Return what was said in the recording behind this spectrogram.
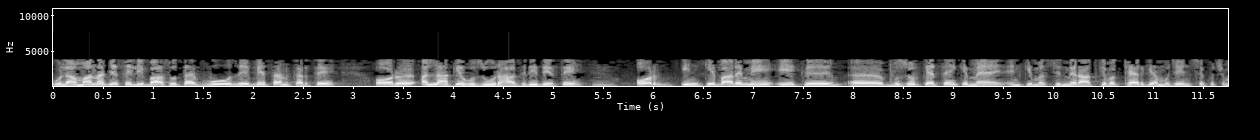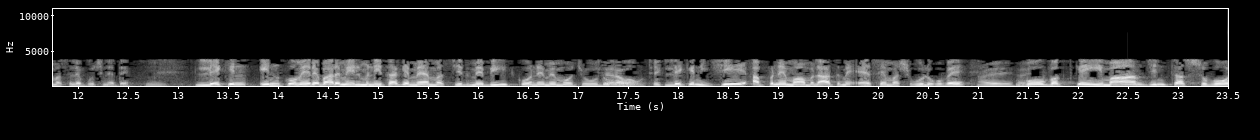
غلامانہ جیسے لباس ہوتا ہے وہ زیب تن کرتے اور اللہ کے حضور حاضری دیتے اور ان کے بارے میں ایک بزرگ کہتے ہیں کہ میں ان کی مسجد میں رات کے وقت ٹھہر گیا مجھے ان سے کچھ مسئلے پوچھنے تھے۔ لیکن ان کو میرے بارے میں علم نہیں تھا کہ میں مسجد میں بھی کونے میں موجود ہوں۔ لیکن یہ اپنے معاملات میں ایسے مشغول ہوئے۔ وہ وقت کے امام جن کا صبح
